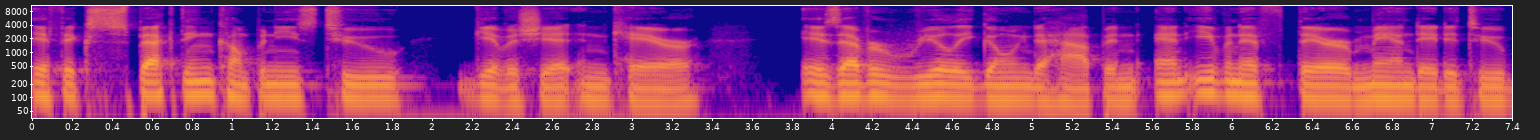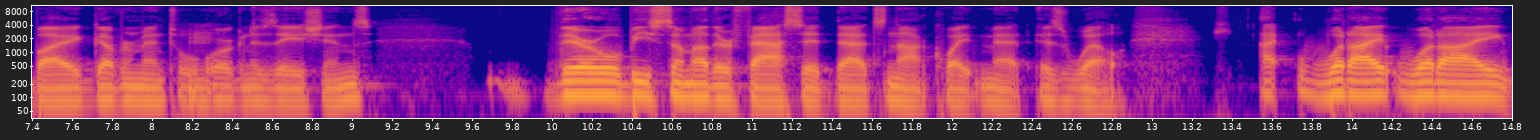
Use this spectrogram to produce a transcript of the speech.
if expecting companies to give a shit and care is ever really going to happen. And even if they're mandated to by governmental hmm. organizations, there will be some other facet that's not quite met as well. I, what I what I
